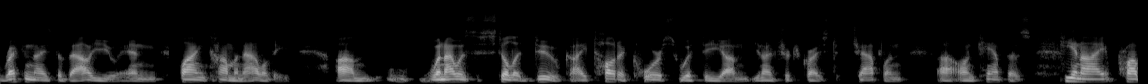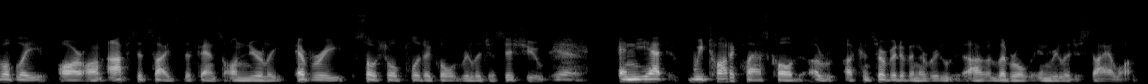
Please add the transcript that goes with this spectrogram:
recognize the value and find commonality. Um, when I was still at Duke, I taught a course with the um, United Church of Christ chaplain uh, on campus. He and I probably are on opposite sides of the fence on nearly every social, political, religious issue. Yeah. And yet, we taught a class called A, a Conservative and a Rel- uh, Liberal in Religious Dialogue.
